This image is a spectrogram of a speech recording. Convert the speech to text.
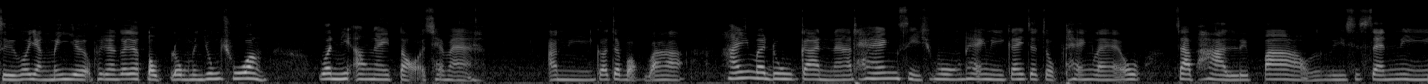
ซื้อก็ยังไม่เยอะ เพราะฉะนั้นก็จะตบลงเป็นช่วงๆวันนี้เอาไงต่อใช่ไหมอันนี้ก็จะบอกว่า ให้มาดูกันนะ แท่ง4ชั่วโมง แท่งนี้ใกล้จะจบแท่งแล้ว จะผ่านหรือเปล่า resistance นี้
